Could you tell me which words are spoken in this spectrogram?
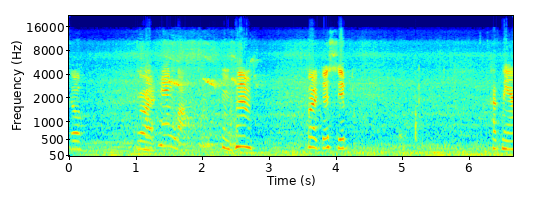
โอ้อร่อยแห้งบ่อืมแห้งก็เจ็ดสิบคักเนี้ย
